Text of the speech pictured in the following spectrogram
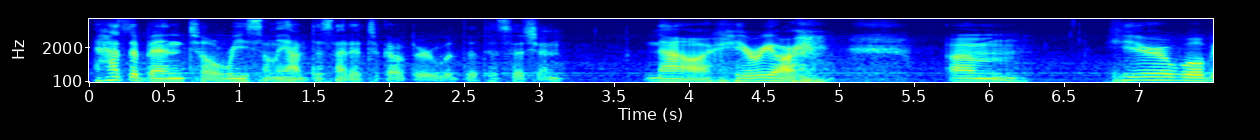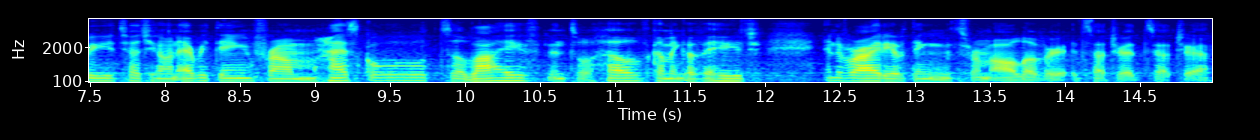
hasn't been till recently I've decided to go through with the decision. Now, here we are. Um, here we'll be touching on everything from high school to life, mental health, coming of age, and a variety of things from all over, etc., etc.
